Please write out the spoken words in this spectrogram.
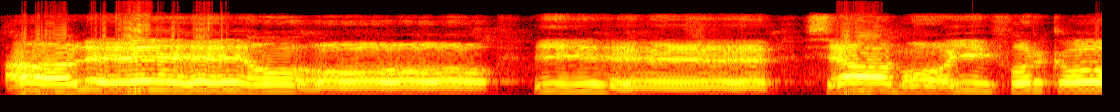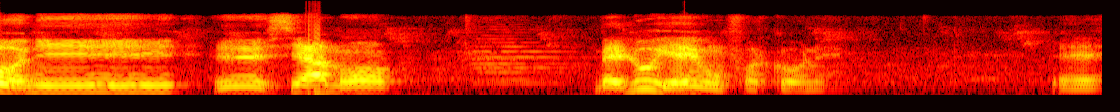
Ale, oh, yeah, siamo i forconi eh, siamo beh lui è un forcone. Eh,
